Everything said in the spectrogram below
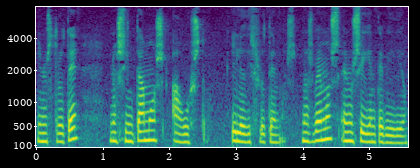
y nuestro té, nos sintamos a gusto y lo disfrutemos. Nos vemos en un siguiente vídeo.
